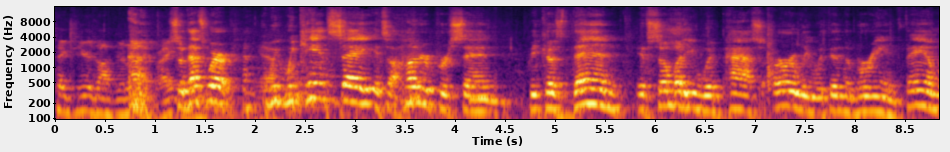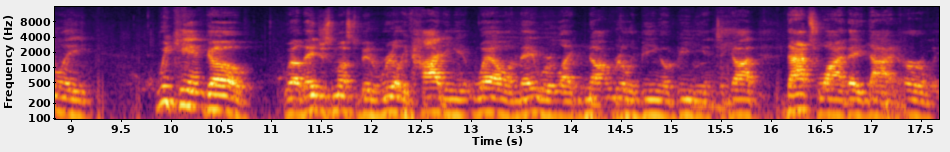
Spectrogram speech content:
takes years off your life, right? So that's where we, we can't say it's a hundred percent because then if somebody would pass early within the Berean family, we can't go, well, they just must have been really hiding it well and they were like not really being obedient to God. That's why they died early.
